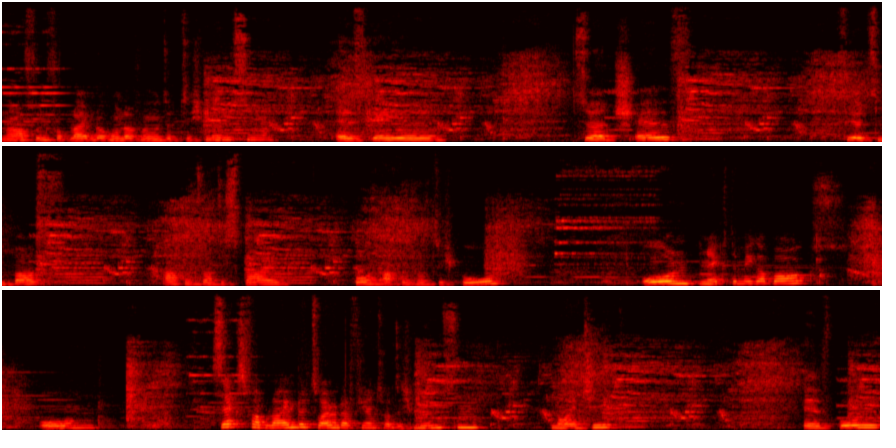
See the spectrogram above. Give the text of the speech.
na, 5 verbleibende 175 Münzen, 11 Gale, Search 11, 14 Boss, 28 Spike und 58 Bo. Und nächste Megabox. Und 6 verbleibende, 224 Münzen, 9 Tick, 11 Bull,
